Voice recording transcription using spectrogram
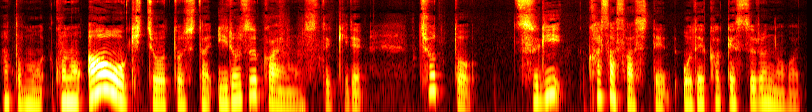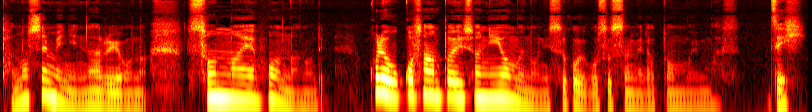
あともうこの青を基調とした色使いも素敵で。ちょっと次傘さしてお出かけするのが楽しみになるようなそんな絵本なので。これお子さんと一緒に読むのにすごいおすすめだと思います。ぜひ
